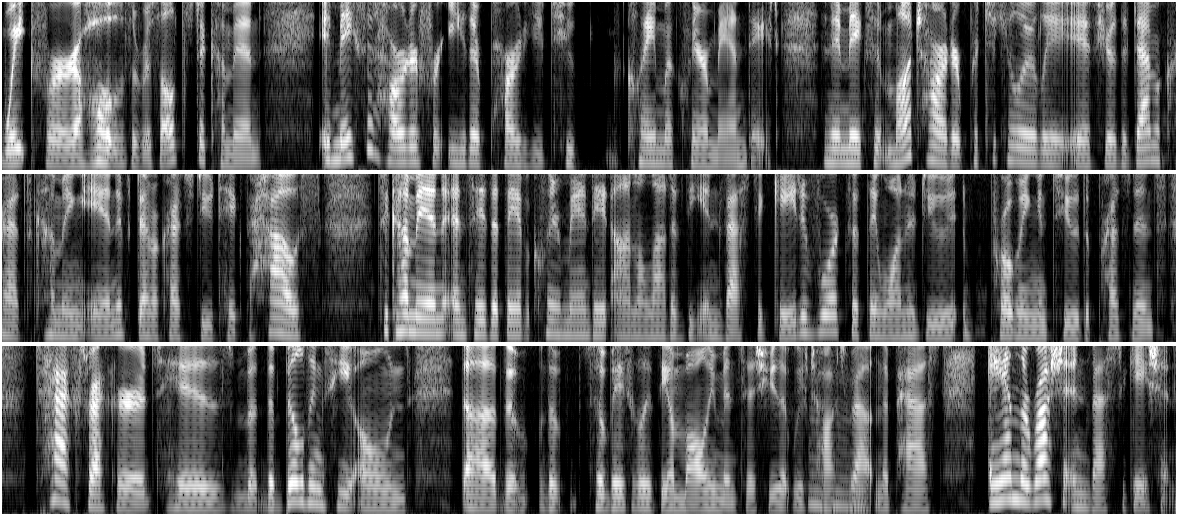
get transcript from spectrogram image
wait for all of the results to come in, it makes it harder for either party to claim a clear mandate. And it makes it much harder, particularly if you're the Democrats coming in, if Democrats do take the House, to come in and say that they have a clear mandate on a lot of the investigative work that they want to do, probing into the president's tax records, his the buildings he owns, uh, the, the so basically the emoluments issue that we've mm-hmm. talked about in the past, and the Russia investigation.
